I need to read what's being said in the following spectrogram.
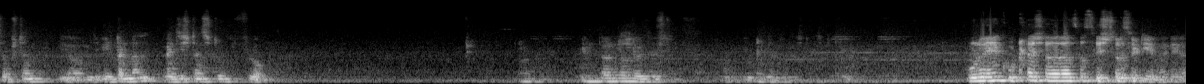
substance म्हणजे internal resistance to flow internal resistance Pune हे कुठल्या शहराचं सिस्टर सिटी आहे माहिती का?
